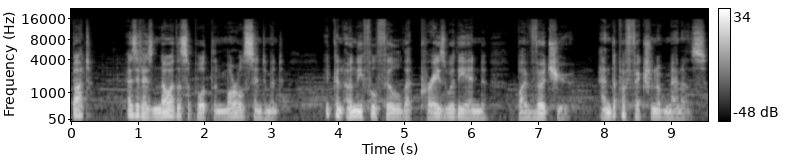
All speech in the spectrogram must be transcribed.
But, as it has no other support than moral sentiment, it can only fulfill that praiseworthy end by virtue and the perfection of manners.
